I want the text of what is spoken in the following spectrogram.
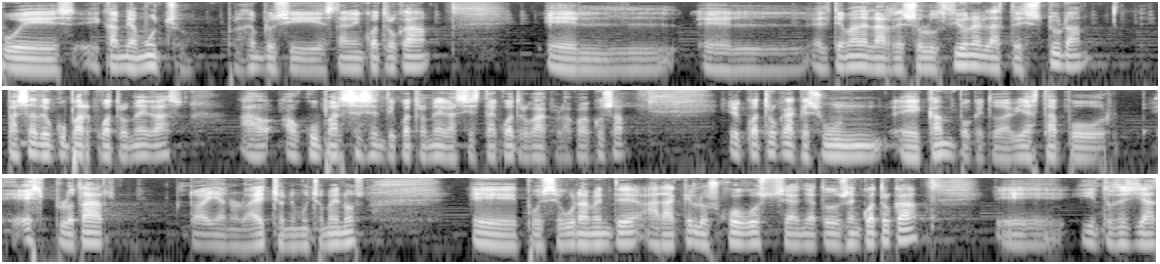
pues eh, cambia mucho. Por ejemplo, si están en 4K, el, tema de la resolución en la textura pasa de ocupar 4 megas a, ocupar 64 megas si está en 4K, con la cual cosa El 4K, que es un eh, campo que todavía está por explotar, todavía no lo ha hecho, ni mucho menos, eh, pues seguramente hará que los juegos sean ya todos en 4K eh, y entonces ya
